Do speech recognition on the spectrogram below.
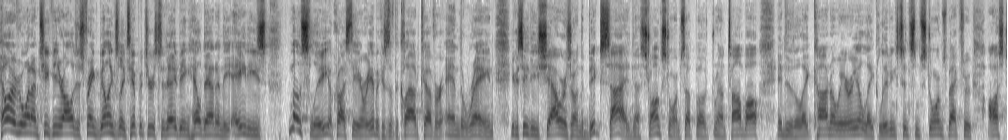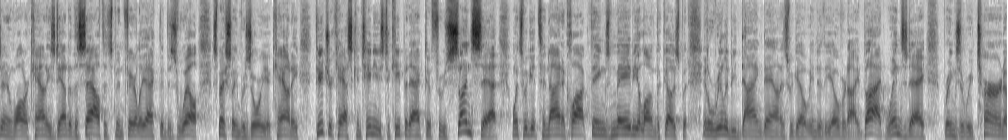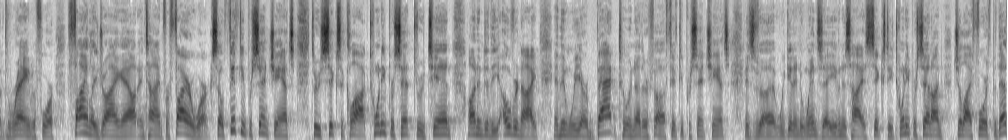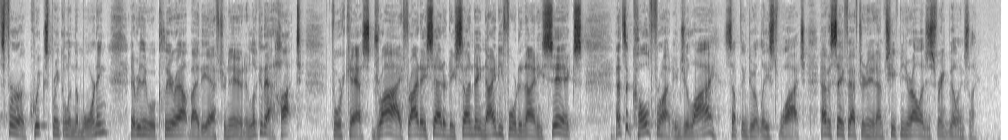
Hello, everyone. I'm Chief Meteorologist Frank Billingsley. Temperatures today being held down in the 80s, mostly across the area because of the cloud cover and the rain. You can see these showers are on the big side. Now, strong storms up uh, around Tomball into the Lake Conroe area, Lake Livingston, some storms back through Austin and Waller counties. Down to the south, it's been fairly active as well, especially in Brazoria County. Futurecast continues to keep it active through sunset. Once we get to 9 o'clock, things may be along the coast, but it'll really be dying down as we go into the overnight. But Wednesday brings a return return of the rain before finally drying out in time for fireworks. So 50% chance through 6 o'clock, 20% through 10 on into the overnight, and then we are back to another 50% uh, chance as uh, we get into Wednesday, even as high as 60. 20% on July 4th, but that's for a quick sprinkle in the morning. Everything will clear out by the afternoon. And look at that hot forecast. Dry Friday, Saturday, Sunday, 94 to 96. That's a cold front in July, something to at least watch. Have a safe afternoon. I'm Chief Meteorologist Frank Billingsley.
